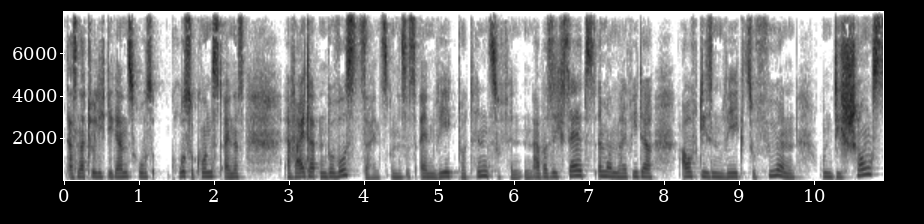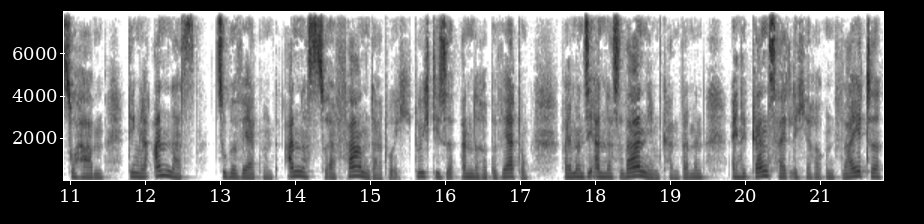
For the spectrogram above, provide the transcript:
Das ist natürlich die ganz große, Kunst eines erweiterten Bewusstseins und es ist ein Weg, dorthin zu finden, aber sich selbst immer mal wieder auf diesen Weg zu führen, um die Chance zu haben, Dinge anders zu bewerten und anders zu erfahren dadurch, durch diese andere Bewertung, weil man sie anders wahrnehmen kann, weil man eine ganzheitlichere und weite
